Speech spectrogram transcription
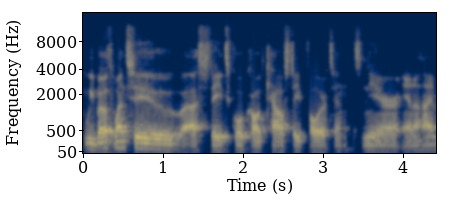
We both went to a state school called Cal State Fullerton. It's near Anaheim.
